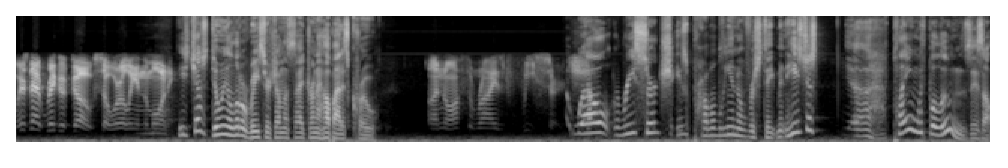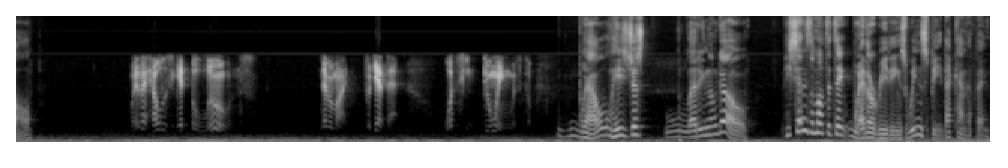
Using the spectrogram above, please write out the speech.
Where's that rigger go so early in the morning? He's just doing a little research on the side trying to help out his crew. Well, research is probably an overstatement. He's just uh, playing with balloons, is all. Where the hell does he get balloons? Never mind. Forget that. What's he doing with them? Well, he's just letting them go. He sends them up to take weather readings, wind speed, that kind of thing.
